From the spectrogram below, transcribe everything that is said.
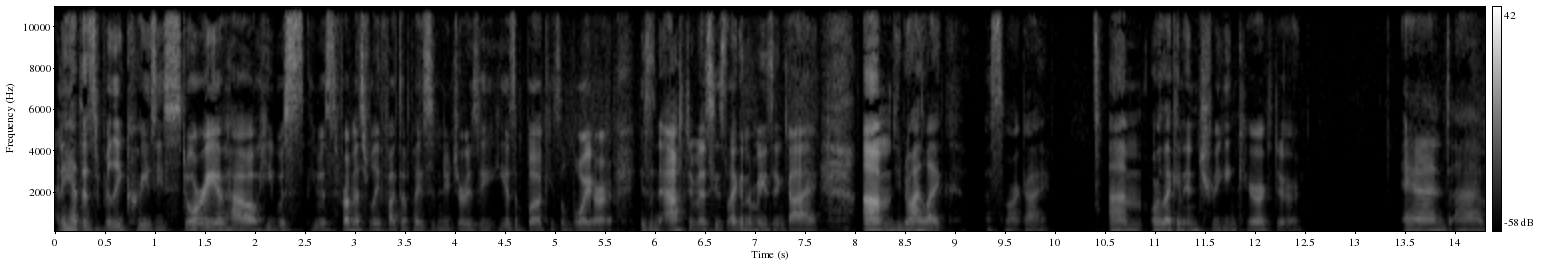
And he had this really crazy story of how he was he was from this really fucked up place in New Jersey. He has a book. He's a lawyer. He's an activist. He's like an amazing guy. Um, you know, I like a smart guy, um, or like an intriguing character. And um,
